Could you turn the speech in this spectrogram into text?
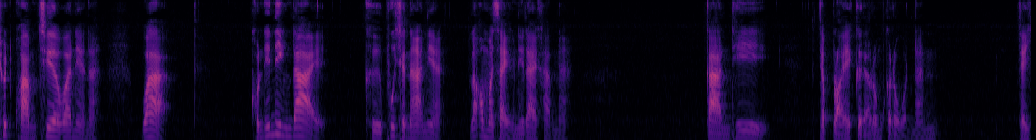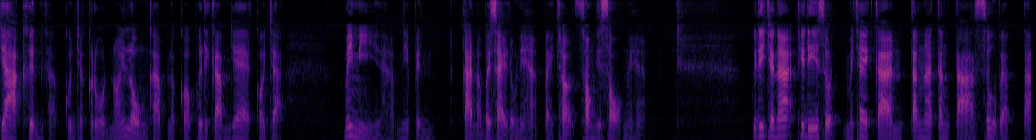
ชุดความเชื่อว่าเนี่ยนะ ว่าคนที่นิ่งได้คือผู้ชนะเนี่ย แล้วเอามาใส่คนนี้ได้ครับนะ การที่จะปล่อยให้เกิดอารมณ์โกรธนั้น จะยากขึ้นครับ คุณจะโกรธน้อยลงครับ แล้วก็พฤติกรรมแย่ก็จะ ไม่มีนะครับนี่เป็นการเอาไปใส่ตรงนี้ฮะไปช่องที่2นะฮะวิธีชนะที่ดีสุดไม่ใช่การตั้งหน้าตั้งตาสู้แบบตา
